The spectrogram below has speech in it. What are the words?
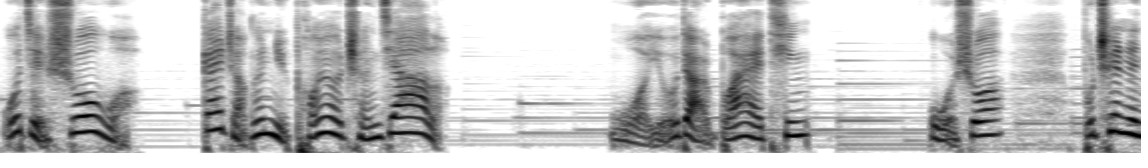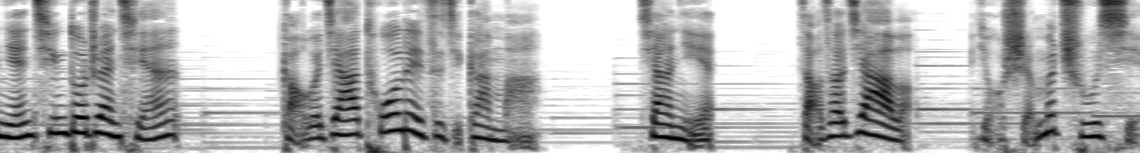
我姐说我该找个女朋友成家了，我有点不爱听。我说：“不趁着年轻多赚钱，搞个家拖累自己干嘛？像你，早早嫁了，有什么出息？”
